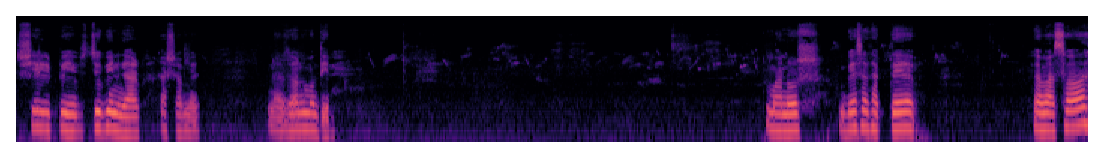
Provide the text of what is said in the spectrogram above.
শিল্পী জুবিন গার্গ, আসামের জন্মদিন। মানুষ বেঁচে থাকতে ফেমাস হয়।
